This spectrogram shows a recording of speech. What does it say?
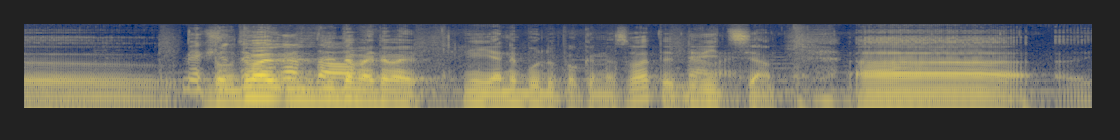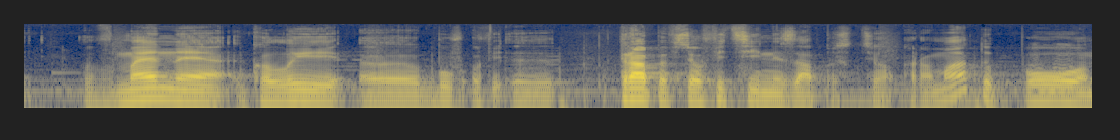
Е... Якщо ти давай, вгадав. давай, давай. Ні, я не буду поки назвати. Давай. Дивіться. Е... В мене, коли е, був офі... е, трапився офіційний запуск цього аромату по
